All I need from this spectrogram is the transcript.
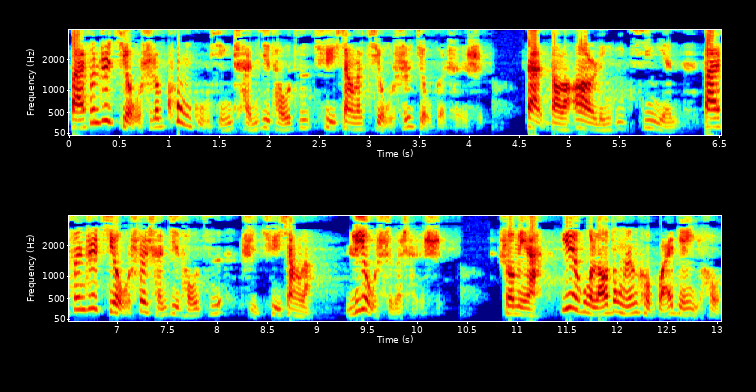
百分之九十的控股型城际投资去向了九十九个城市，但到了二零一七年，百分之九十的城际投资只去向了六十个城市。说明啊，越过劳动人口拐点以后，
